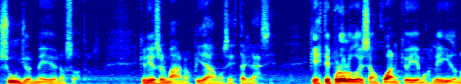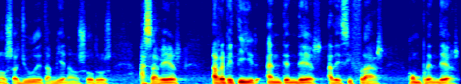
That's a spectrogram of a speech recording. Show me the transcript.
suyo en medio de nosotros. Queridos hermanos, pidamos esta gracia, que este prólogo de San Juan que hoy hemos leído nos ayude también a nosotros a saber, a repetir, a entender, a descifrar, comprender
